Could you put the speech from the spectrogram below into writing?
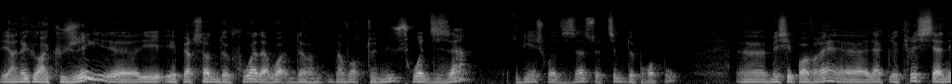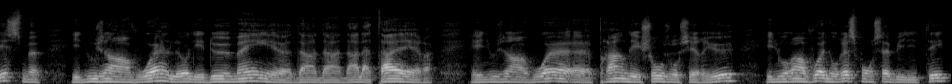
Il y en a qui ont accusé les, les, personnes de foi d'avoir tenu soi-disant bien soi-disant, ce type de propos. Euh, mais c'est pas vrai. Euh, le christianisme, il nous envoie là, les deux mains euh, dans, la terre et il nous envoie prendre les choses au sérieux. Il nous renvoie à nos responsabilités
